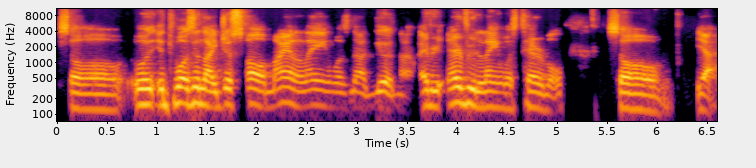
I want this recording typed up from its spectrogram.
So it wasn't like just oh my lane was not good. No, every every lane was terrible. So yeah,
